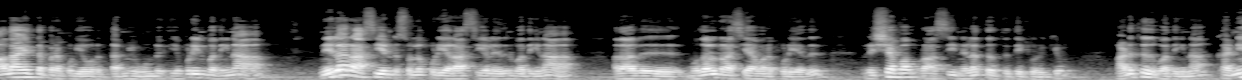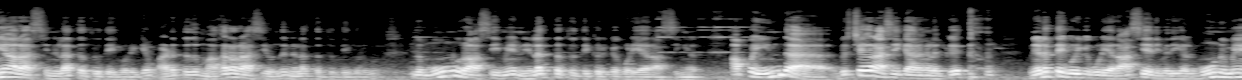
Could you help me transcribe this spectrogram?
ஆதாயத்தை பெறக்கூடிய ஒரு தன்மை உண்டு. எப்படின்னு பார்த்தீங்கன்னா நில ராசி என்று சொல்லக்கூடிய ராசிகள் எதுன்னு பார்த்தீங்கன்னா அதாவது முதல் ராசியாக வரக்கூடியது ரிஷபம் ராசி நிலத்தத்துவத்தை குறிக்கும். அடுத்தது பார்த்தீங்கன்னா கன்னியா ராசி நிலத்தத்துவத்தை குறிக்கும். அடுத்தது மகர ராசி வந்து நிலத்தத்துவத்தை குறிக்கும். இந்த மூணு ராசியுமே நிலத்தத்துவத்தை குறிக்கக்கூடிய ராசிங்கள் அப்போ இந்த விருச்சக ராசிக்காரங்களுக்கு நிலத்தை குறிக்கக்கூடிய ராசி அதிபதிகள் மூணுமே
